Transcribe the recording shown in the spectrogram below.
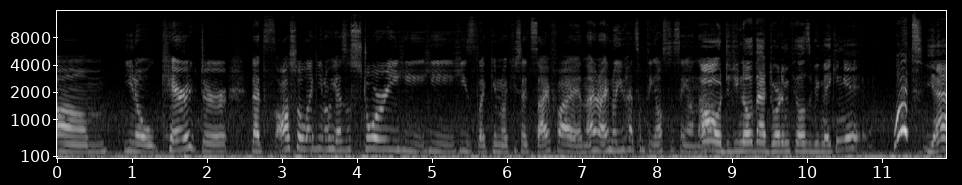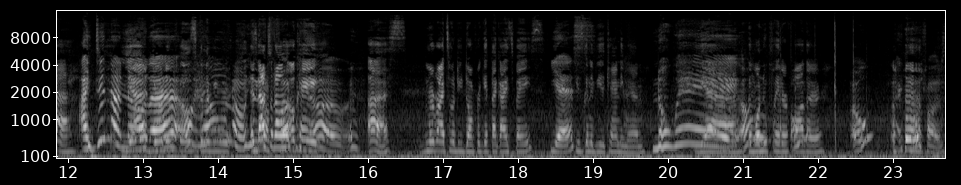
um you know character that's also like you know he has a story he he he's like you know like you said sci-fi and I, I know you had something else to say on that Oh, did you know that Jordan Peele's will be making it? What Yeah, i did not know Yeah, that Jordan oh, Peele's gonna be- no. and that's what I- me okay. up. us. Remember I told you don't forget that guy's face? yes He's gonna be the Candyman. no way Yeah, the oh. one who played her oh, father. oh i think her father's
